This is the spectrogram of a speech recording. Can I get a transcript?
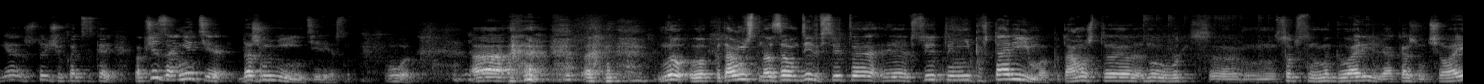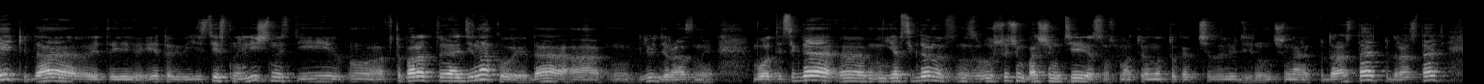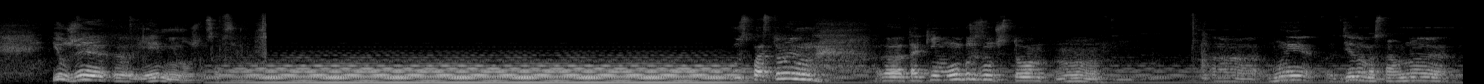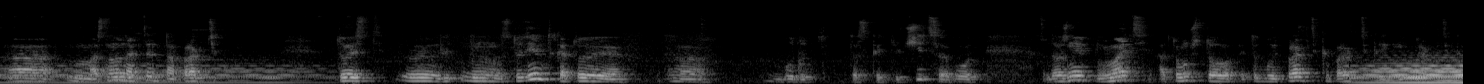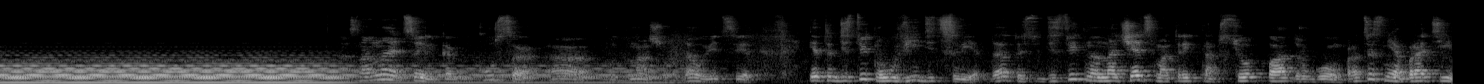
Я что еще хотел сказать? Вообще занятие даже мне интересно. Вот. А, ну, потому что на самом деле все это, э, все это неповторимо, потому что, ну вот, э, собственно, мы говорили о каждом человеке, да, это, это естественная личность, и э, фотоаппараты одинаковые, да, а люди разные. Вот, и всегда, я всегда с очень большим интересом смотрю на то, как люди начинают подрастать, подрастать, и уже я им не нужен совсем. Курс построен э, таким образом, что э, мы делаем основное, э, основной акцент на практику. То есть э, студенты, которые э, будут, так сказать, учиться, вот, должны понимать о том, что это будет практика, практика и практика. Основная цель как курса а, вот нашего, да, увидеть свет, это действительно увидеть свет, да, то есть действительно начать смотреть на все по-другому. Процесс необратим.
